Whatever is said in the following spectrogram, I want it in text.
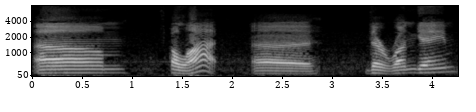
Um, a lot. Uh, their run game,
